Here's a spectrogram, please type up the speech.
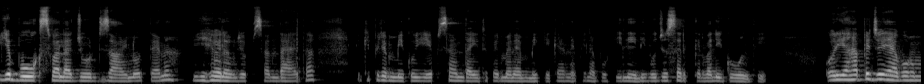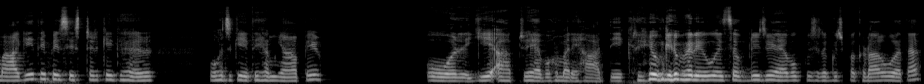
ये बॉक्स वाला जो डिज़ाइन होता है ना, ये वाला मुझे पसंद आया था। लेकिन फिर अम्मी को ये पसंद आई तो फिर मैंने अम्मी के कहने पे ना वही ले ली, वो जो सर्कल वाली गोल थी। और यहाँ पे जो है, वो हम आ गए थे, फिर सिस्टर के घर पहुँच गए थे हम यहाँ पे। और ये आप जो है, वो हमारे हाथ देख रहे होंगे, भरे हुए सबने जो है, वो कुछ ना कुछ पकड़ा हुआ था।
